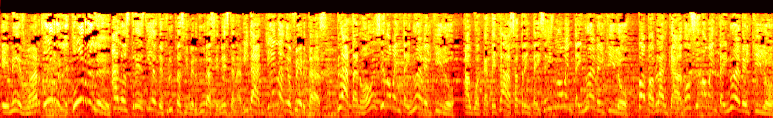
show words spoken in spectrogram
En Esmar, ¡córrele, córrele! A los tres días de frutas y verduras en esta Navidad llena de ofertas. Plátano a 11.99 el kilo. Aguacatejas a 36.99 el kilo. Papa blanca a 12.99 el kilo.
